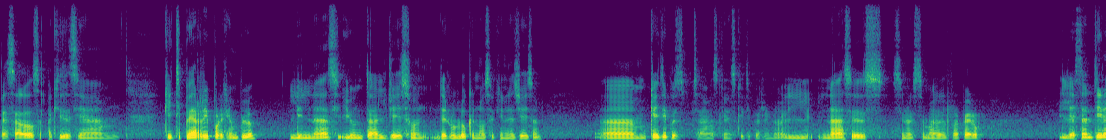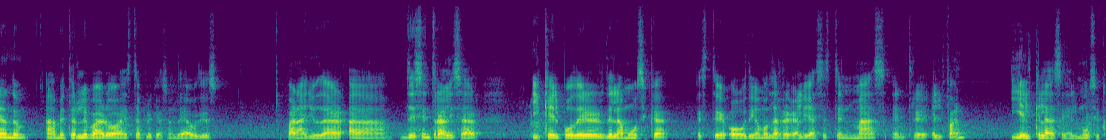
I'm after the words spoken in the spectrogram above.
pesados, aquí decía Katy Perry, por ejemplo, Lil Nas y un tal Jason Derulo que no sé quién es Jason. Am, Katy, pues sabemos quién es Katy Perry, ¿no? El Nas es, si no estoy mal, el rapero. Y le están tirando a meterle varo a esta aplicación de audios para ayudar a descentralizar y que el poder de la música este, o digamos las regalías estén más entre el fan y el que la hace, el músico,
